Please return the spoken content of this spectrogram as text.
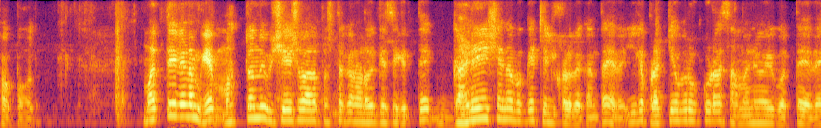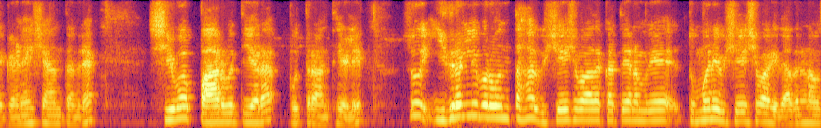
ಹೋಗಬಹುದು. ಮತ್ತೆ ಇಲ್ಲಿ ನಮಗೆ ಮತ್ತೊಂದು ವಿಶೇಷವಾದ ಪುಸ್ತಕ ನೋಡೋದಕ್ಕೆ ಸಿಗುತ್ತೆ. ಗಣೇಶನ ಬಗ್ಗೆ ತಿಳ್ಕೊಳ್ಬೇಕಂತ ಇದೆ. ಈಗ ಪ್ರತಿಯೊಬ್ಬರು ಕೂಡ ಸಾಮಾನ್ಯವಾಗಿ ಗೊತ್ತೇ ಇದೆ. ಗಣೇಶ ಅಂತಂದ್ರೆ ಶಿವ ಪಾರ್ವತಿಯರ ಪುತ್ರ ಅಂತ ಹೇಳಿ. ಸೊ ಇದರಲ್ಲಿ ಬರುವಂತಹ ವಿಶೇಷವಾದ ಕಥೆ ನಮಗೆ ತುಂಬಾ ವಿಶೇಷವಾಗಿದೆ. ಆದರೆ ನಾವು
